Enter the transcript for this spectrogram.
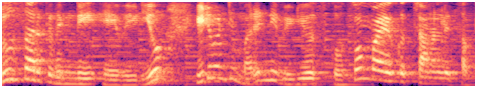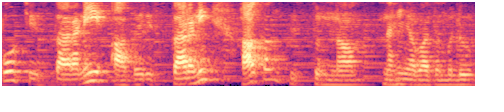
చూసారు కదండి ఏ వీడియో? ఇటువంటి మరిన్ని వీడియోస్ కోసం మా యొక్క ఛానల్ని సపోర్ట్ చేస్తారని ఆదరిస్తారని ఆకాంక్షిస్తున్నాం. ధన్యవాదములు.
